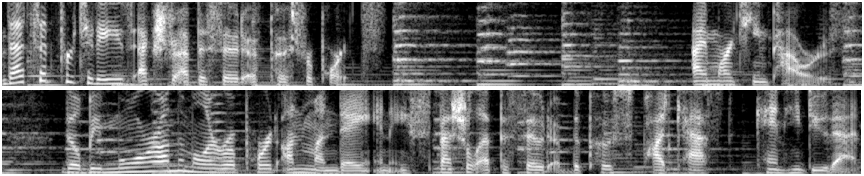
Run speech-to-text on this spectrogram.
That's it for today's extra episode of Post Reports. I'm Martine Powers. There'll be more on the Mueller report on Monday in a special episode of the Post podcast, Can He Do That?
